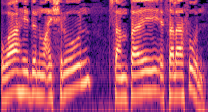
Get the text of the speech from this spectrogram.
wahidun wa ishrun sampai thalathun.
